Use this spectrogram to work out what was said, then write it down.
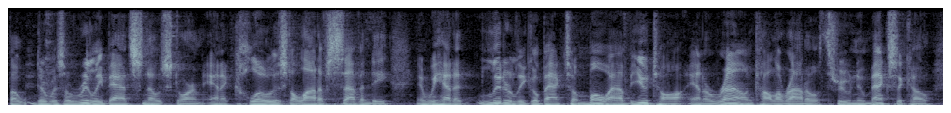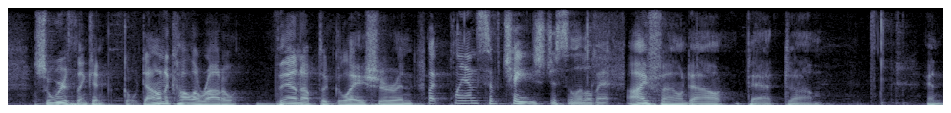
but there was a really bad snowstorm and it closed a lot of 70. And we had to literally go back to Moab, Utah, and around Colorado through New Mexico. So we were thinking, go down to Colorado, then up the Glacier. And But plans have changed just a little bit. I found out that, um, and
